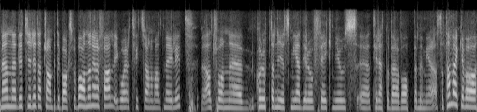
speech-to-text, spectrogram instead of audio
Men eh, det är tydligt att Trump är tillbaka på banan i alla fall. Igår twittrade han om allt möjligt. Allt från eh, korrupta nyhetsmedier och fake news eh, till rätt att bära vapen med mera. Så han verkar vara...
